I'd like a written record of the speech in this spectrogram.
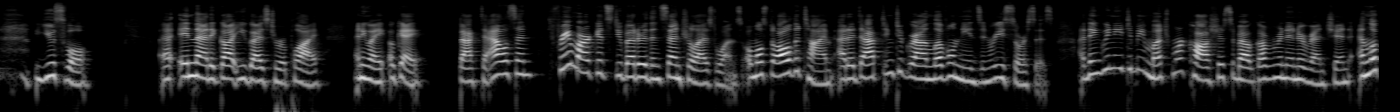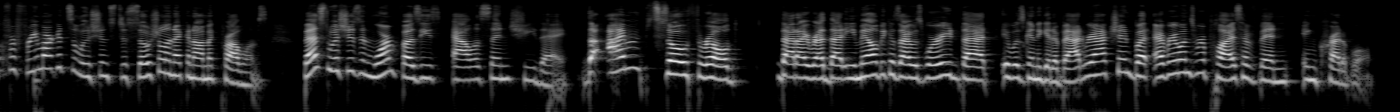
useful uh, in that it got you guys to reply. Anyway, okay, back to Allison. Free markets do better than centralized ones, almost all the time, at adapting to ground level needs and resources. I think we need to be much more cautious about government intervention and look for free market solutions to social and economic problems. Best wishes and warm fuzzies, Allison, she, they. The, I'm so thrilled that I read that email because I was worried that it was going to get a bad reaction, but everyone's replies have been incredible.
